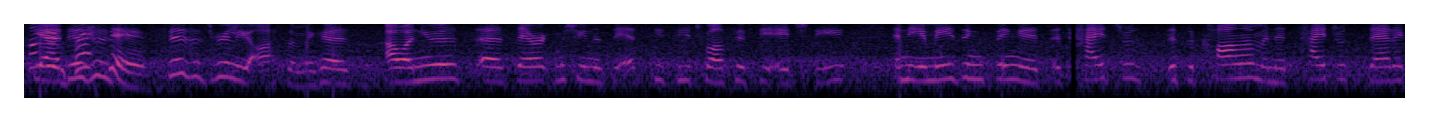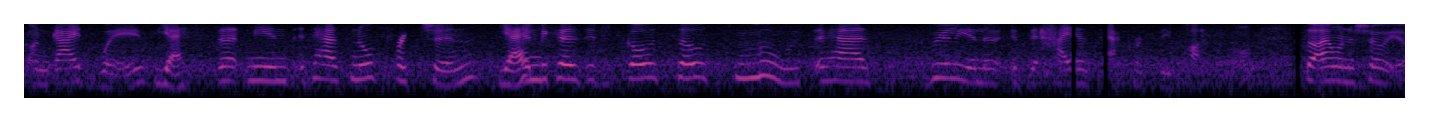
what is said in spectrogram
kind yeah, of this is this is really awesome because our newest uh, machine is the STC 1250 HD, and the amazing thing is it hydros, it's a column and it's hydrostatic on guideways. Yes. That means it has no friction. Yes. And because it goes so smooth, it has really an, the possible. So I want to show you.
